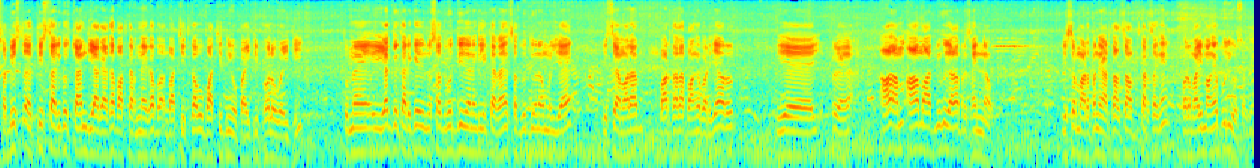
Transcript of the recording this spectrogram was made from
छब्बीस तीस तारीख को टाइम दिया गया था बात करने का बातचीत का वो बातचीत नहीं हो पाई थी फॉलो हो गई थी। तो मैं यज्ञ करके सद्बुद्धि देने के लिए कर रहे हैं सद्बुद्धि उन्हें मिल जाए जिससे हमारा वार्तालाप आगे बढ़ जाए और ये आम आम आदमी को ज़्यादा परेशानी ना हो। जिससे हम अपने हड़ताल समाप्त कर सकें और हमारी मांगें पूरी हो सकें।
